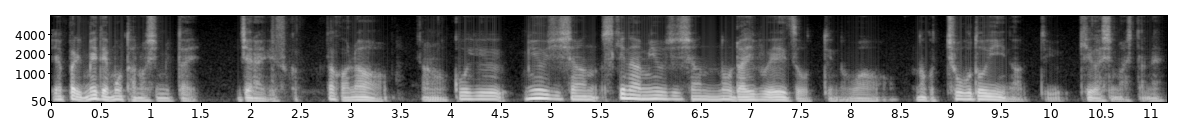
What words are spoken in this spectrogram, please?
やっぱり目でも楽しみたいじゃないですか。だから、あの、こういうミュージシャン、好きなミュージシャンのライブ映像っていうのは、なんかちょうどいいなっていう気がしましたね。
